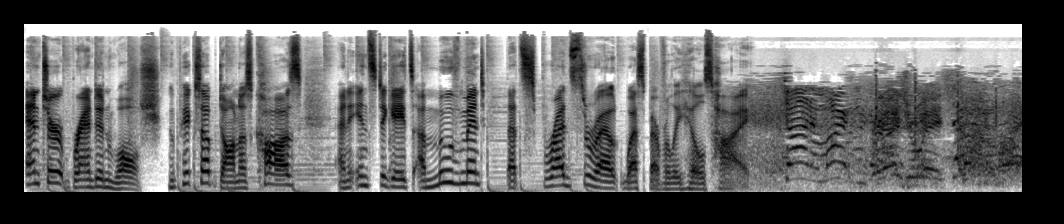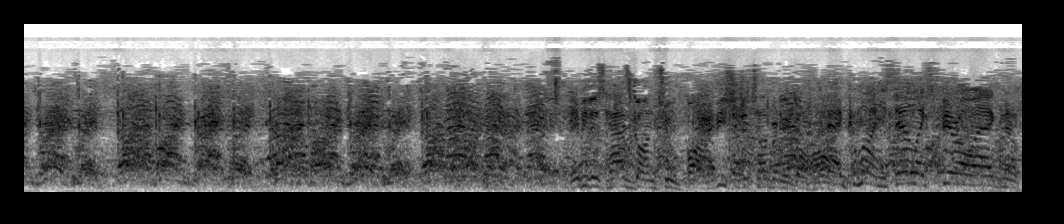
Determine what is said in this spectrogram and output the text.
Enter Brandon Walsh, who picks up Donna's cause and instigates a movement that spreads throughout West Beverly Hills High. Donna Martin graduates. Donna Martin graduates. Donna Martin graduates. Donna Martin graduates. Donna Maybe this has gone too far. Maybe you should just tell everybody to go home. Dad, come on, you sound like Spiro Agnew.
